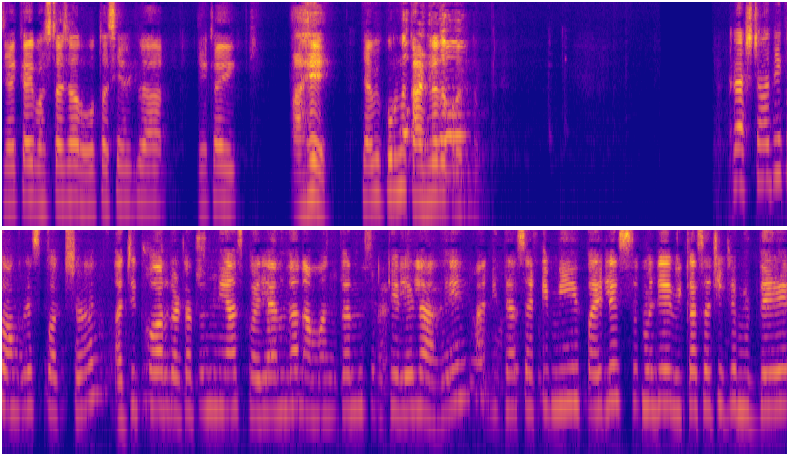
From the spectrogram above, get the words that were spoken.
जे काही भ्रष्टाचार होत असेल किंवा जे काही आहे ते आम्ही पूर्ण काढण्याचा प्रयत्न करू. राष्ट्रवादी काँग्रेस पक्ष अजित पवार गटातून मी आज पहिल्यांदा नामांकन केलेलं आहे. आणि त्यासाठी मी पहिलेच म्हणजे विकासाचे जे मुद्दे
